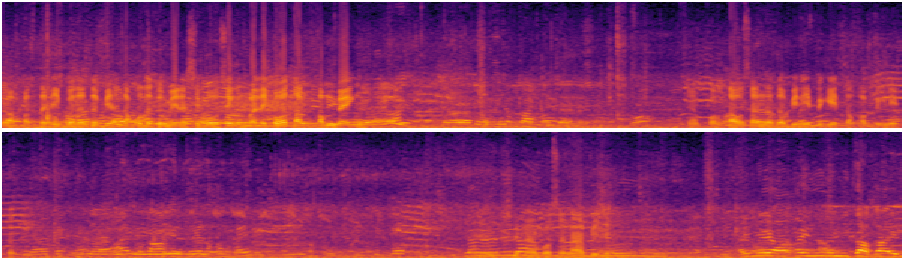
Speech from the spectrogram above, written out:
Apat na libo na yan. Ako, nadumi na si Bossing. Malikot ang kambing. Yan, 4,000 na daw binibigay itong kambing nito. Sila boss na nabili. Ay, may akain na may kakain.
